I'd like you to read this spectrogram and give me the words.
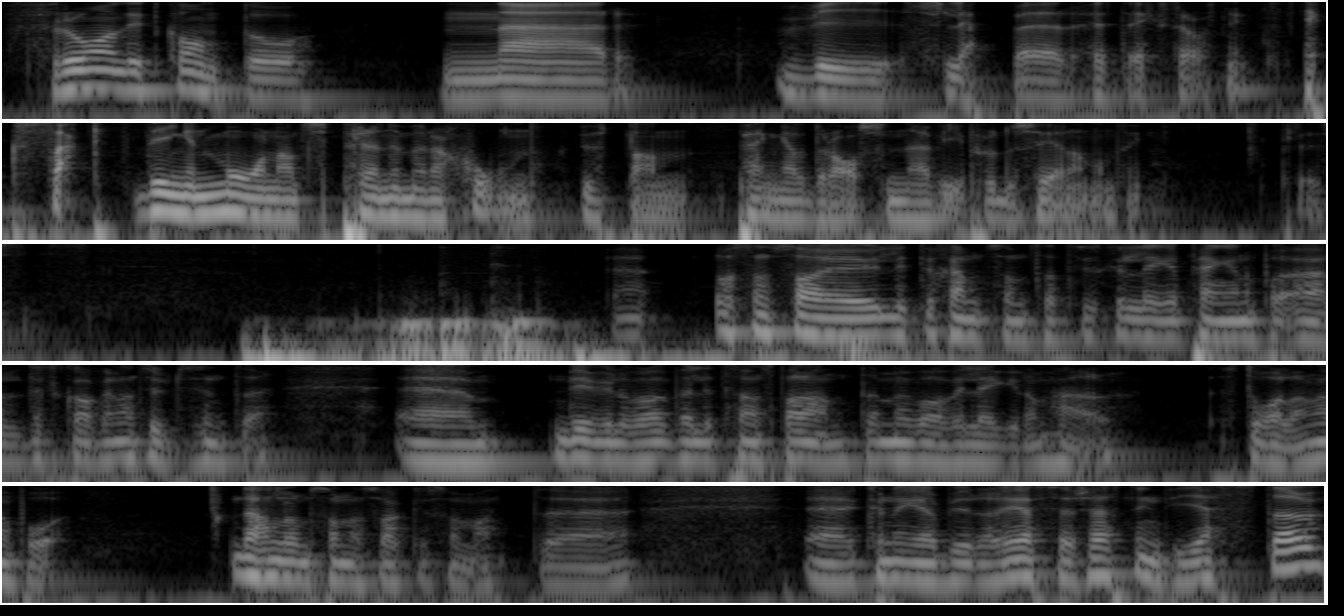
från ditt konto när vi släpper ett extra avsnitt. Exakt, det är ingen månadsprenumeration utan pengar dras när vi producerar någonting. Precis. Eh, Och sen sa jag ju lite skämtsamt att vi skulle lägga pengarna på öl. Det ska vi naturligtvis inte. Eh, Vi vill vara väldigt transparenta med vad vi lägger de här stålarna på. Det handlar om sådana saker som att eh, kunna erbjuda reseersättning till gäster.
